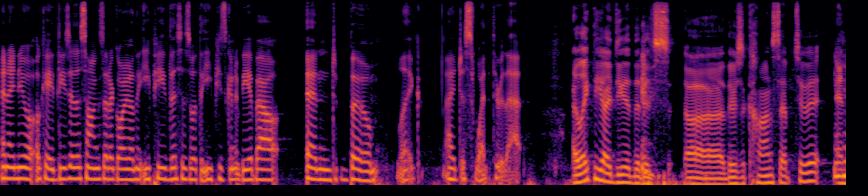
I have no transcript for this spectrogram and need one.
And I knew, okay, these are the songs that are going on the EP. This is what the EP is going to be about. And boom, like I just went through that. I like the idea that it's uh, there's a concept to it and Mm-hmm.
